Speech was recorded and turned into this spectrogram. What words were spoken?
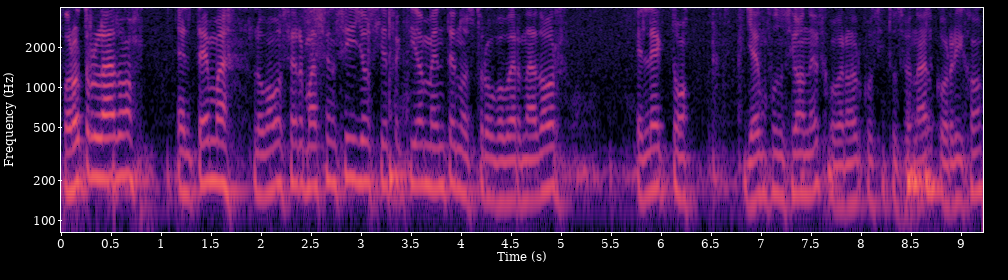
Por otro lado, el tema lo vamos a hacer más sencillo si efectivamente nuestro gobernador electo, ya en funciones, gobernador constitucional, corrijo,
